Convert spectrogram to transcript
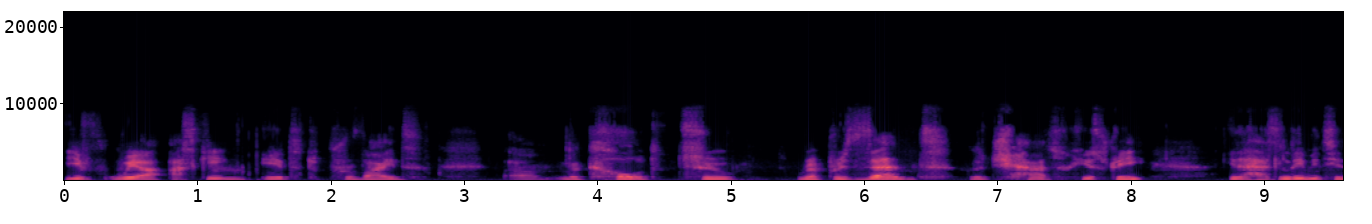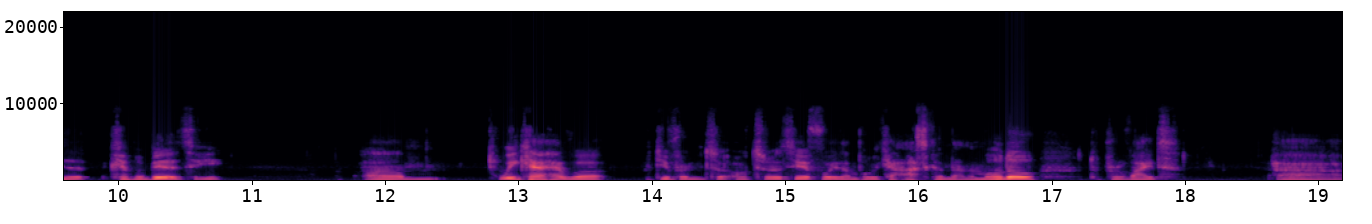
if we are asking it to provide um, the code to represent the chat history, it has limited capability um, we can have a different alternative. For example, we can ask another model to provide uh,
